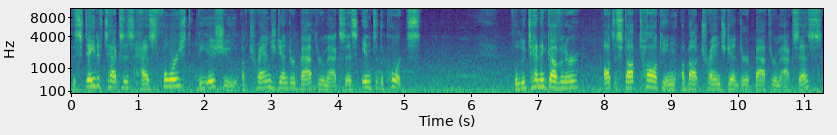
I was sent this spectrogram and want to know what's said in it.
The state of Texas has forced the issue of transgender bathroom access into the courts. The lieutenant governor ought to stop talking about transgender bathroom access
